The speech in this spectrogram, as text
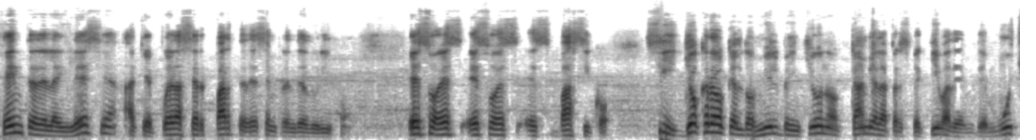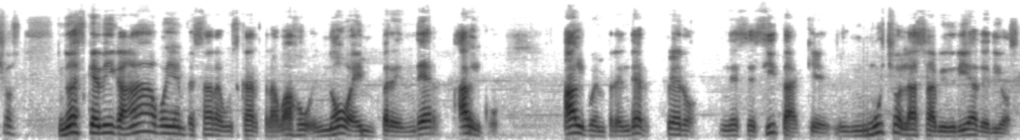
gente de la iglesia a que pueda ser parte de ese emprendedurismo. Eso es, eso es, es básico. Sí, yo creo que el 2021 cambia la perspectiva de, de, muchos. No es que digan, ah, voy a empezar a buscar trabajo, no, emprender algo, algo emprender, pero necesita que mucho la sabiduría de Dios.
